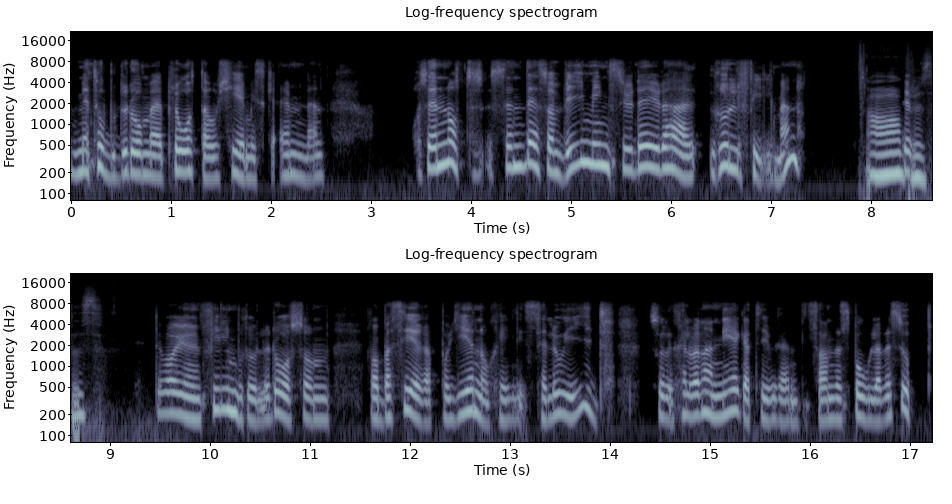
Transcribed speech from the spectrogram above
metoder då med plåtar och kemiska ämnen. Och sen något, sen det som vi minns ju, det är ju det här rullfilmen. Ja, Det- precis. Det var ju en filmrulle då som var baserad på genomskinlig celluloid. Så själva den här negativremsan den spolades upp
